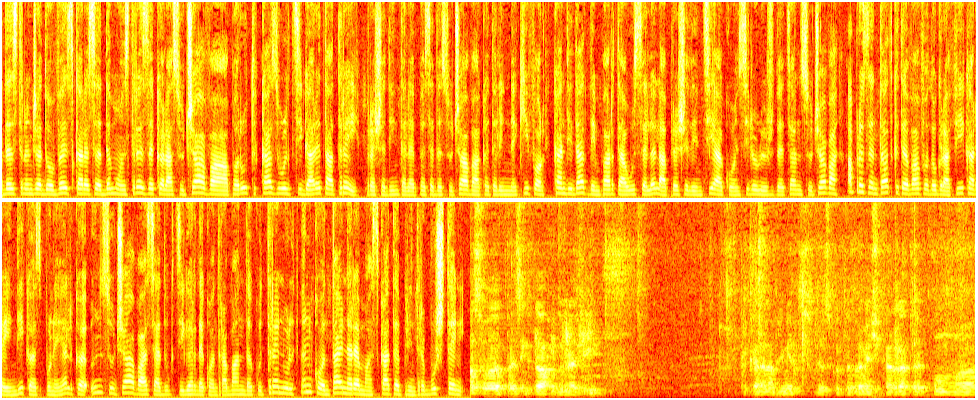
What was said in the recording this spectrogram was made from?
De strânge dovezi care să demonstreze că la Suceava a apărut cazul Țigareta 3. Președintele PSD Suceava, Cătălin Nechifor, candidat din partea USL la președinția Consiliului Județean Suceava, a prezentat câteva fotografii care indică, spune el, că în Suceava se aduc țigări de contrabandă cu trenul în containere mascate printre bușteni. O să vă prezint câteva fotografii pe care le-am primit de scurtă vreme și care arată cum uh,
